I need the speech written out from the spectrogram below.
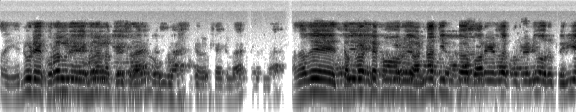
என்னுடைய குரல் நான் பேசுறேன். உங்க குரல் கேட்கல. அதாவது தமிழ்நாட்டுல இப்போ ஒரு அண்ணா திமுக பாரதிய ஜனதா கூட்டணி ஒரு பெரிய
